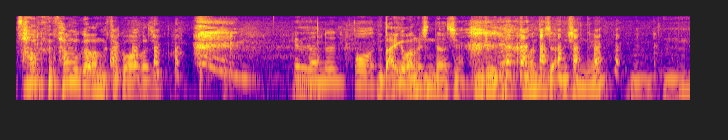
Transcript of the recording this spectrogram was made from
사무, 사무관 들고 와가지고 그래서 저는 어 나이가 많으신데 아직 일을 그만두지 않으셨나요? 음.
